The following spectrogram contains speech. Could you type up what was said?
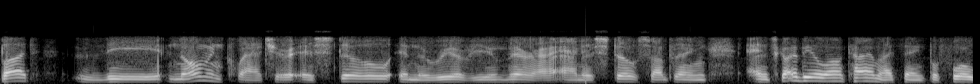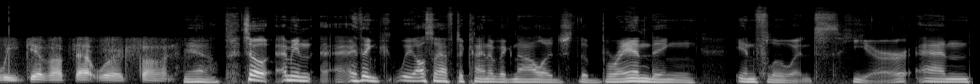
But the nomenclature is still in the rearview mirror and is still something, and it's going to be a long time, I think, before we give up that word phone. Yeah. So, I mean, I think we also have to kind of acknowledge the branding influence here and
